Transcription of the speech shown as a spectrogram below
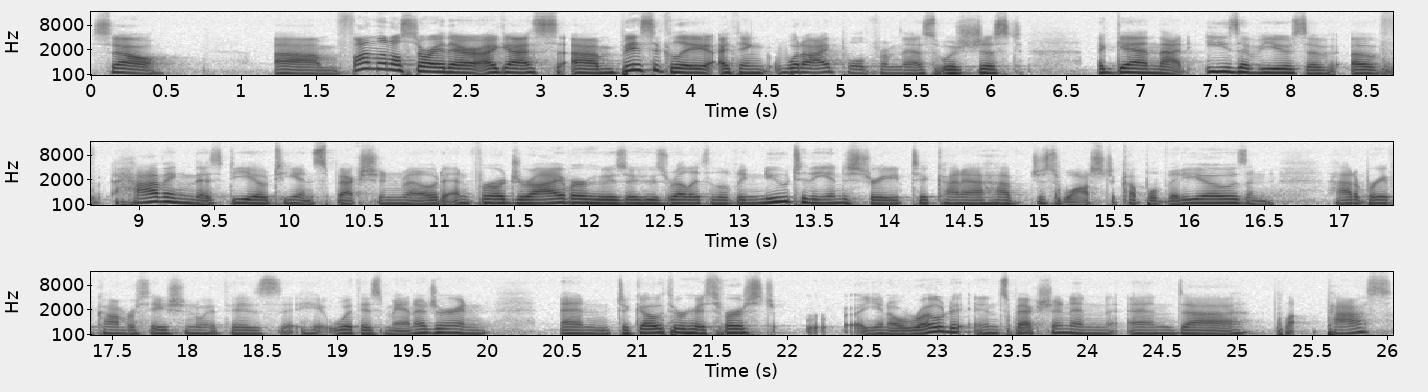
So, um, fun little story there, I guess. Um, basically, I think what I pulled from this was just, again, that ease of use of, of having this DOT inspection mode. And for a driver who's, who's relatively new to the industry to kind of have just watched a couple videos and had a brief conversation with his, with his manager and, and to go through his first, you know, road inspection and, and uh, pl- pass.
